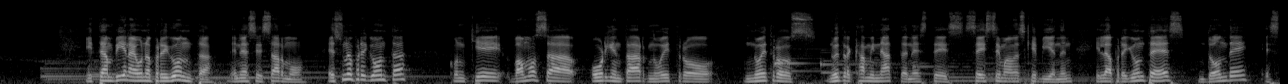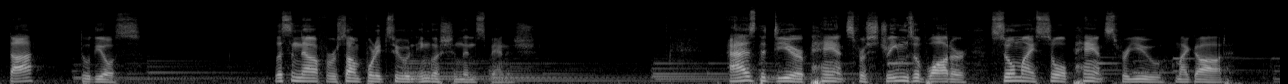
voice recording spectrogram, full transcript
Y también hay una pregunta en ese salmo. Es una pregunta con que vamos a orientar nuestro, nuestros, nuestra caminata en estas seis semanas que vienen. Y la pregunta es, ¿dónde está tu Dios? Listen now for Psalm 42 in English and then Spanish. As the deer pants for streams of water, so my soul pants for you, my God.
